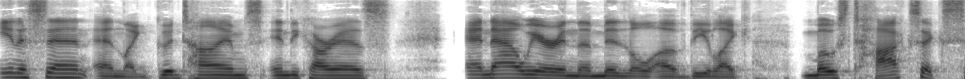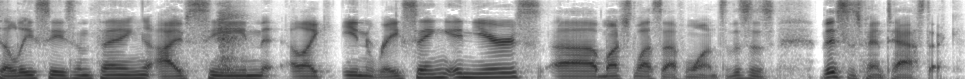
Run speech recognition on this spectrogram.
innocent and like good times IndyCar is, and now we are in the middle of the like most toxic silly season thing I've seen like in racing in years, uh much less F1. So this is this is fantastic.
